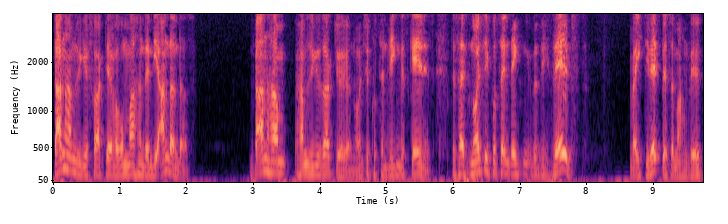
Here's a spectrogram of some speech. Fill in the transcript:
Dann haben sie gefragt, ja, warum machen denn die anderen das? Dann haben, haben sie gesagt, ja, ja, 90 Prozent wegen des Geldes. Das heißt, 90 Prozent denken über sich selbst, weil ich die Welt besser machen will,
